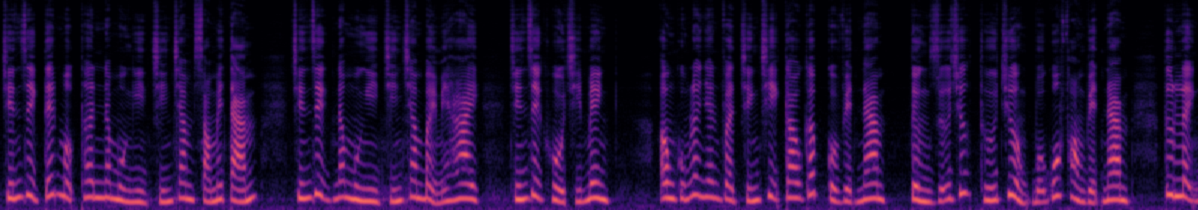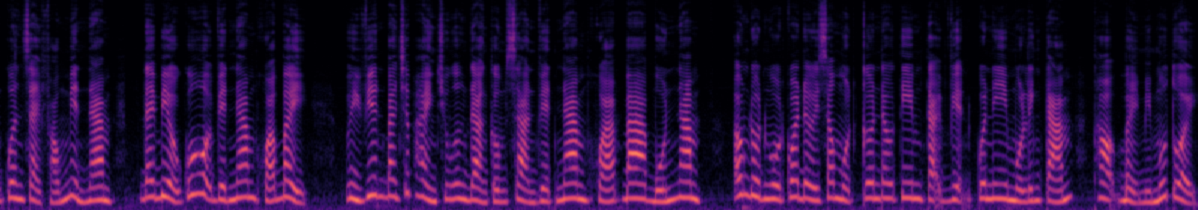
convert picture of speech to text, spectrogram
chiến dịch Tết Mậu Thân năm 1968, chiến dịch năm 1972, chiến dịch Hồ Chí Minh. Ông cũng là nhân vật chính trị cao cấp của Việt Nam, từng giữ chức Thứ trưởng Bộ Quốc phòng Việt Nam, Tư lệnh Quân Giải phóng miền Nam, đại biểu Quốc hội Việt Nam khóa 7, Ủy viên Ban chấp hành Trung ương Đảng Cộng sản Việt Nam khóa 3-4 năm. Ông đột ngột qua đời sau một cơn đau tim tại Viện Quân y 108, thọ 71 tuổi.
